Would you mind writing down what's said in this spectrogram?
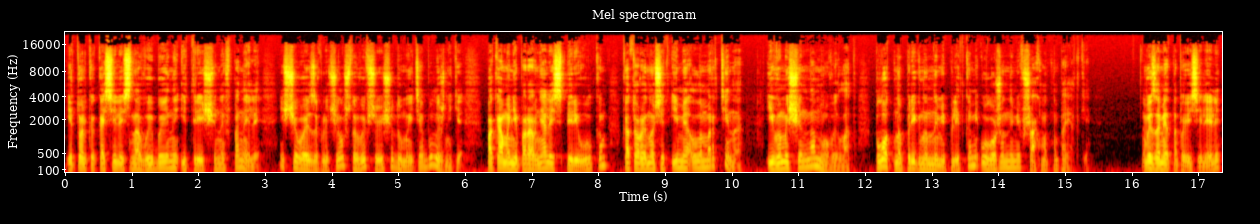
и только косились на выбоины и трещины в панели, из чего я заключил, что вы все еще думаете о булыжнике, пока мы не поравнялись с переулком, который носит имя Ламартина – и вымощен на новый лад, плотно пригнанными плитками, уложенными в шахматном порядке. Вы заметно повеселели,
